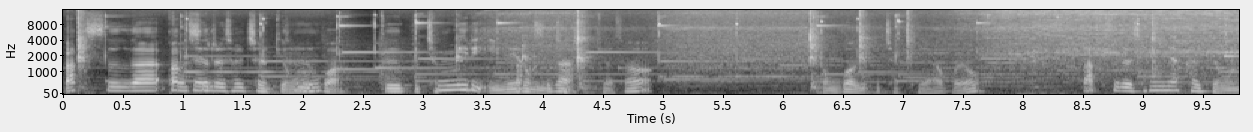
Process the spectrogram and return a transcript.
박스가 박스를 설치할 경우 그 부착 미리 이내로 부착시켜서 견고하게 부착해야 하고요. 박스를 생략할 경우는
